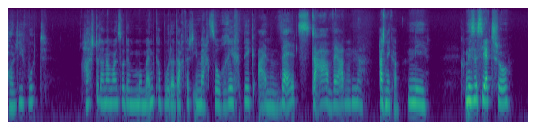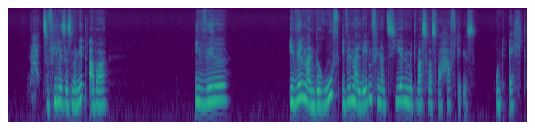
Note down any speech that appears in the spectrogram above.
Hollywood. Hast du dann einmal so den Moment gehabt, wo du dachtest, ich möchte so richtig ein Weltstar werden? Na. Hast du nie gehabt? Nie. Mir ist es jetzt schon. Na, zu viel ist es mir nicht, aber ich will, ich will meinen Beruf, ich will mein Leben finanzieren mit was, was wahrhaftig ist und echt.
